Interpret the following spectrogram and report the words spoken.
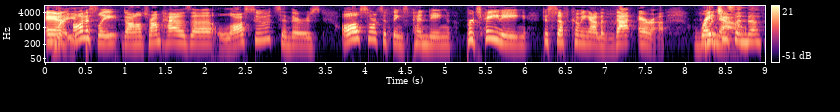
And Right. honestly, Donald Trump has uh, lawsuits and there's all sorts of things pending pertaining to stuff coming out of that era right which now. is another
